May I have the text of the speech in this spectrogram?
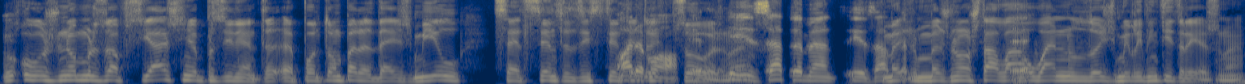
Os números oficiais, Sr. Presidente, apontam para 10.773 pessoas, não é? Exatamente, exatamente. Mas, mas, não está lá é. o ano de 2023, não é?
